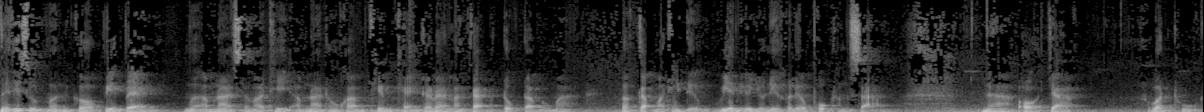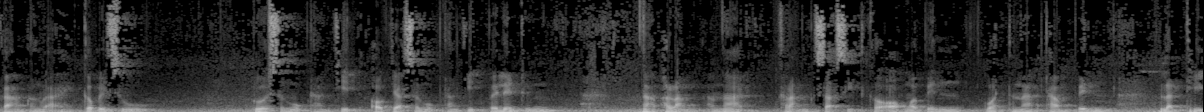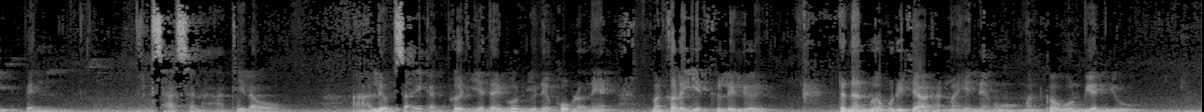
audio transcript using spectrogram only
ในที่สุดมันก็เปลี่ยนแปลงเมื่ออำนาจสมาธิอำนาจของความเข้มแข็งทางด้านร่างกายมันตกต่ำลงมา ก็กลับมาที่เดิม เวียนก็อยู่นี่เขาเรียกภพทั้งสามนะออกจากวัตถุกรรมทั้งหลาย ก็ไปสู่ตัวสงบทางจิต ออกจากสงบทางจิตไปเล่นถึงพลังอำนาจ ขลังศักดิ์สิทธิ์ก็ออกมาเป็นวัฒนธรรม เป็นลัทธิเป็นศาสนาที่เราเลื่อมใสกันเพื่อที่จะได้วนอยู่ในภพเหล่านี้มันก็ละเอียดขึ้นเรื่อยๆดังนั้นเมื่อพระพุทธเจ้าท่านมาเห็นเนี่ยโอ้มันก็วนเวียนอยู่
